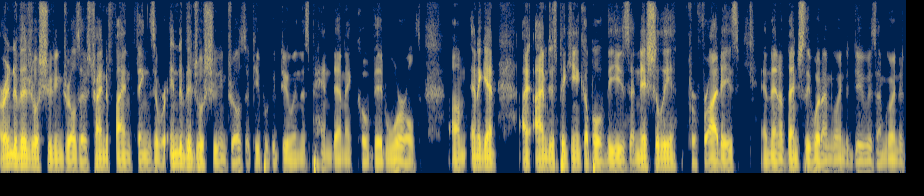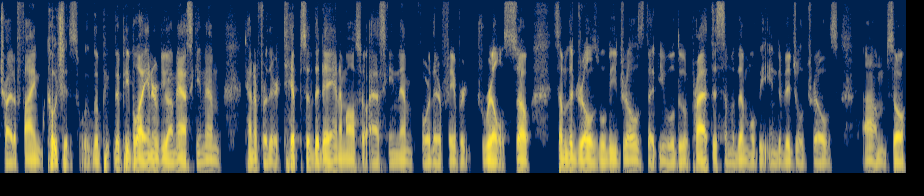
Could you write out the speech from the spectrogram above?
are individual shooting drills. I was trying to find things that were individual shooting drills that people could do in this pandemic COVID world. Um, and again, I, I'm just picking a couple of these initially for Fridays, and then eventually, what I'm going to do is I'm going to try to find coaches. The, the people I interview, I'm asking them kind of for their tips of the day, and I'm also asking them for their favorite drills. So some of the drills will be drills that you will do a practice. Some of them will be individual drills. Um, so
